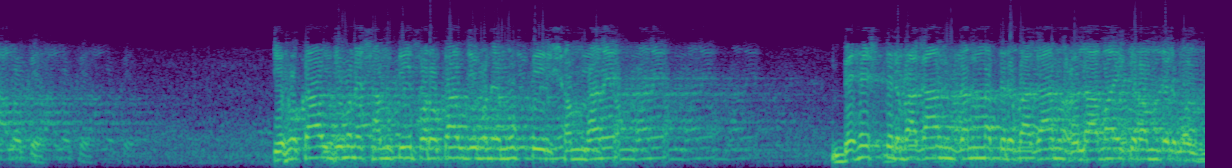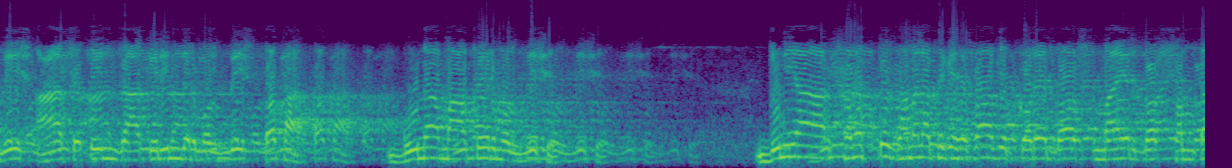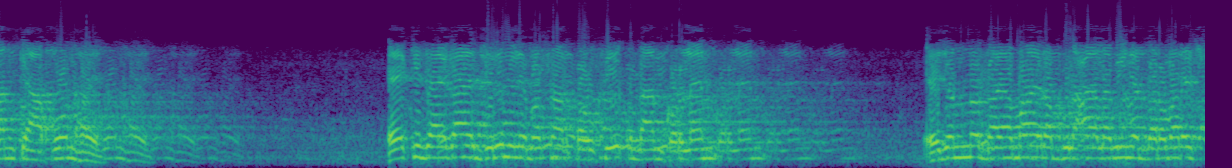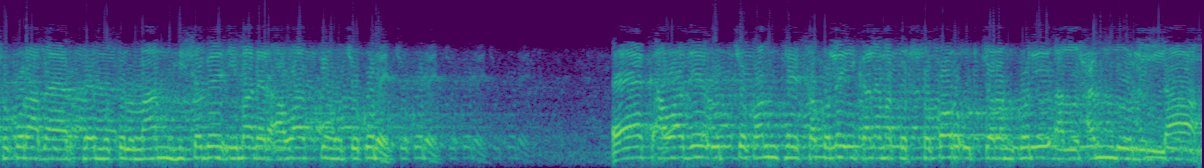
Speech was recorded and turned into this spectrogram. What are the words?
ইহকাল জীবনে শান্তি, পরকাল জীবনে মুক্তির সন্ধানে বেহেস্তের বাগান, জান্নাতের বাগান ওলামাই কেরমদের মসজিদ আশেকিন, জাকিরিনদের মসজিদ তথা গুনা মাফের মসজিদে দুনিয়ার সমস্ত ঝামেলা থেকে হেফাজত করে দশ মায়ের দশ সন্তানকে আপন হয়। একই জায়গায় জুড়ে মিলে বসার তৌফিক দান করলেন। এজন্য দয়াময় রব্বুল আলমিনের দরবারে শুকর আদায়ার্থে মুসলমান হিসেবে ইমানের আওয়াজকে উঁচু করে। এক আওয়াজে উচ্চ কণ্ঠে সকলেই কালেমাতে শকর উচ্চারণ করি, আলহামদুলিল্লাহ।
